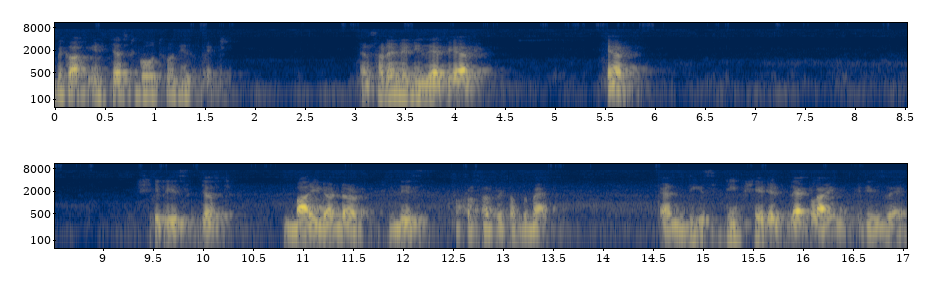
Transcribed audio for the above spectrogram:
because it just go through this bed and suddenly disappear here. Shield is just buried under this surface of the map. And this deep shaded black line it is a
